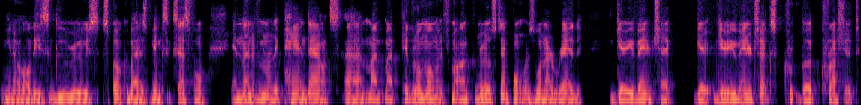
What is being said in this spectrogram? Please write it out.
you know, all these gurus spoke about as being successful and none of them really panned out. Uh, my, my pivotal moment from an entrepreneurial standpoint was when I read Gary Vaynerchuk, Gary, Vaynerchuk's book, Crush It.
